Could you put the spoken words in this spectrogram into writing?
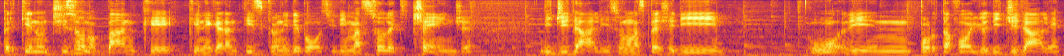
perché non ci sono banche che ne garantiscano i depositi, ma solo exchange digitali, sono una specie di, di mm, portafoglio digitale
